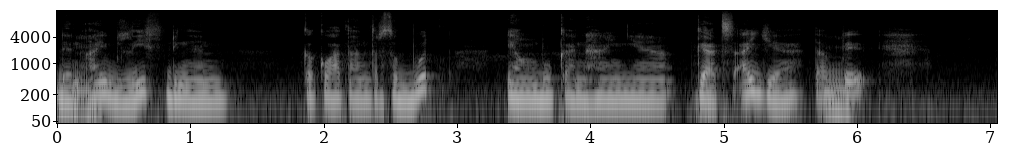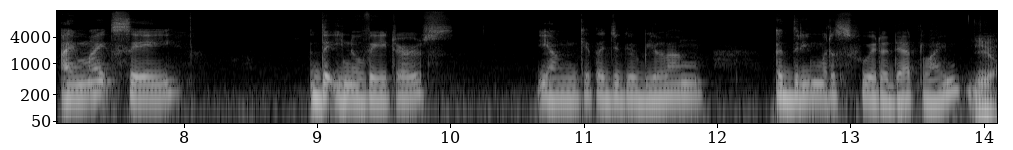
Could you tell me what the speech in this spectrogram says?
dan I believe dengan kekuatan tersebut yang bukan hanya guts aja tapi I might say the innovators yang kita juga bilang a dreamers with a deadline Iya.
